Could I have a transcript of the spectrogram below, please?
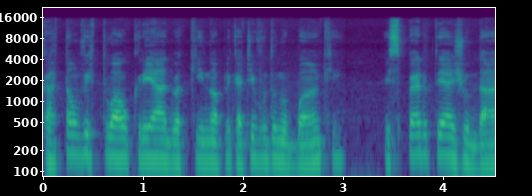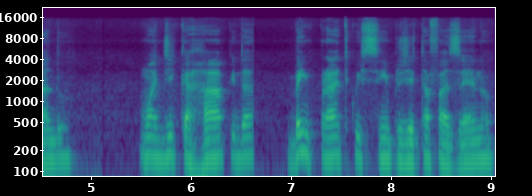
Cartão virtual criado aqui no aplicativo do Nubank. Espero ter ajudado. Uma dica rápida, bem prático e simples de estar tá fazendo.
